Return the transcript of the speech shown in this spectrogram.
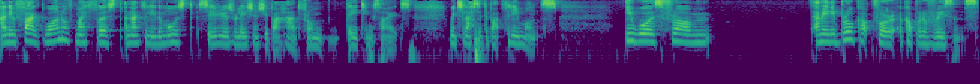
And in fact, one of my first and actually the most serious relationship I had from dating sites, which lasted about three months, it was from, I mean, it broke up for a couple of reasons.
